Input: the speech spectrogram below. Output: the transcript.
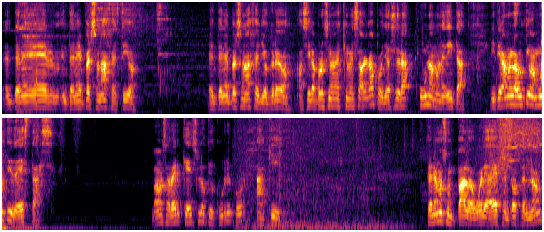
en tener, en tener personajes, tío. En tener personajes, yo creo. Así la próxima vez que me salga, pues ya será una monedita. Y tiramos la última multi de estas. Vamos a ver qué es lo que ocurre por aquí. Tenemos un palo, huele a F entonces, ¿no?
